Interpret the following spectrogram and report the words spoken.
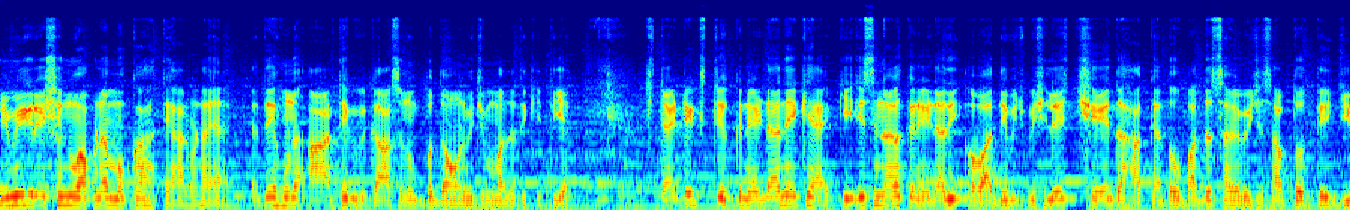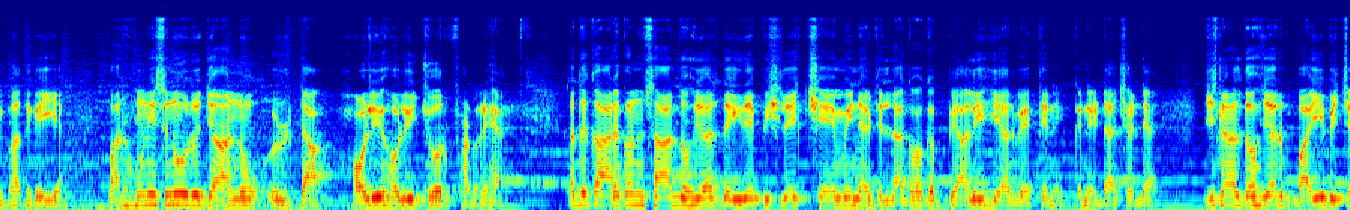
ਇਮੀਗ੍ਰੇਸ਼ਨ ਨੂੰ ਆਪਣਾ ਮੁੱਖ ਹਥਿਆਰ ਬਣਾਇਆ ਹੈ ਅਤੇ ਹੁਣ ਆਰਥਿਕ ਵਿਕਾਸ ਨੂੰ ਵਧਾਉਣ ਵਿੱਚ ਮਦਦ ਕੀਤੀ ਹੈ। ਸਟੈਟਿਕਸ ਕੈਨੇਡਾ ਨੇ ਕਿਹਾ ਕਿ ਇਸ ਨਾਲ ਕੈਨੇਡਾ ਦੀ ਆਬਾਦੀ ਵਿੱਚ ਪਿਛਲੇ 6 ਦਹਾਕਿਆਂ ਤੋਂ ਵੱਧ ਸਮੇਂ ਵਿੱਚ ਸਭ ਤੋਂ ਤੇਜ਼ੀ ਵੱਧ ਗਈ ਹੈ। ਪਰ ਹੁਣ ਇਸ ਨੂੰ ਰੁਝਾਨ ਨੂੰ ਉਲਟਾ ਹੌਲੀ-ਹੌਲੀ ਜ਼ੋਰ ਫੜ ਰਿਹਾ ਹੈ। ਅਧਿਕਾਰਕ ਅਨੁਸਾਰ 2023 ਦੇ ਪਿਛਲੇ 6 ਮਹੀਨਿਆਂ ਵਿੱਚ ਲਗਭਗ 42000 ਵਿਅਕਤੀ ਨੇ ਕੈਨੇਡਾ ਛੱਡਿਆ ਜਿਸ ਨਾਲ 2022 ਵਿੱਚ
